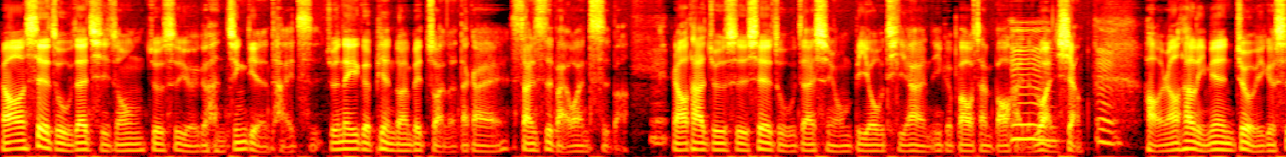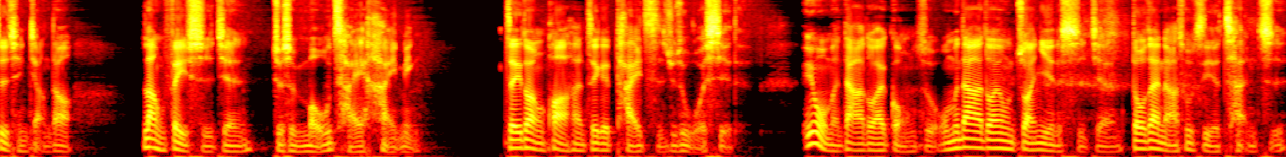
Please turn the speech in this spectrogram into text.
然后谢祖武在其中就是有一个很经典的台词，就是那一个片段被转了大概三四百万次吧，嗯、然后他就是谢祖武在形容 BOT 案一个包山包海的乱象，嗯，嗯。好，然后它里面就有一个事情讲到浪费时间就是谋财害命，这一段话和这个台词就是我写的。因为我们大家都在工作，我们大家都在用专业的时间，都在拿出自己的产值，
